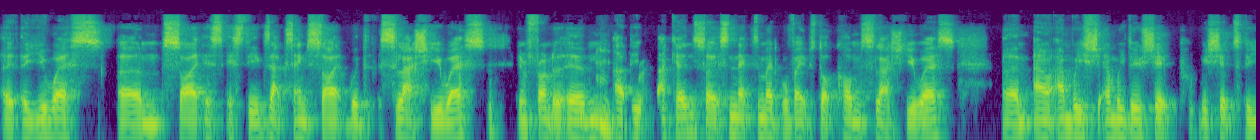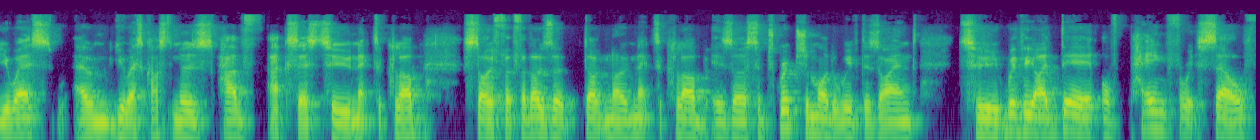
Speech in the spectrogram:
a, a US um, site. It's, it's the exact same site with slash US in front of um, at the back end. So it's nectarmedicalvapes.com slash US. Um, and, and, we sh- and we do ship we ship to the US. Um, US customers have access to Nectar Club. So for, for those that don't know, Nectar Club is a subscription model we've designed to with the idea of paying for itself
